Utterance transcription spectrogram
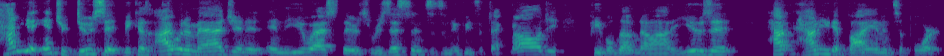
how do you introduce it? Because I would imagine in the US, there's resistance. It's a new piece of technology. People don't know how to use it. How, how do you get buy-in and support?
